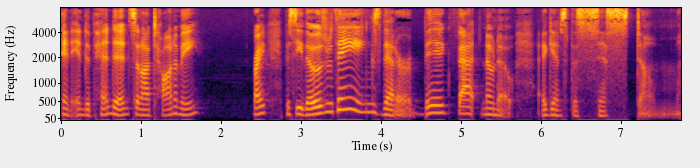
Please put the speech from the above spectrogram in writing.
and independence and autonomy right? But see, those are things that are a big fat no no against the system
